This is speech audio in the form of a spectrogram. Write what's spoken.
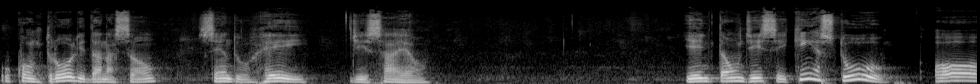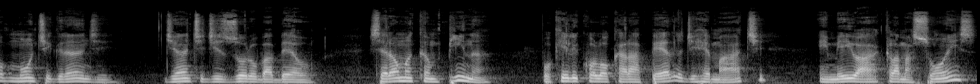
o controle da nação, sendo rei de Israel. E então disse: Quem és tu, ó Monte Grande, diante de Zorobabel? Será uma campina, porque ele colocará pedra de remate em meio a aclamações,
